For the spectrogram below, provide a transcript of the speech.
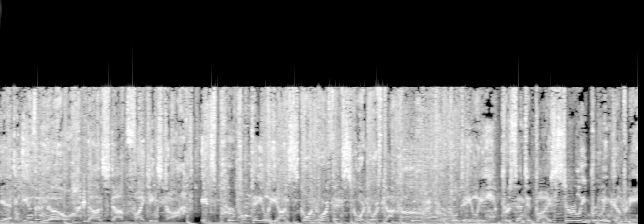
Get in the know. Nonstop Vikings talk. It's Purple Daily on Score North and ScoreNorth.com. Purple Daily, presented by Surly Brewing Company.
